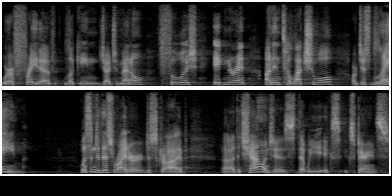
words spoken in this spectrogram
We're afraid of looking judgmental, foolish, ignorant, unintellectual, or just lame. Listen to this writer describe uh, the challenges that we ex- experience.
